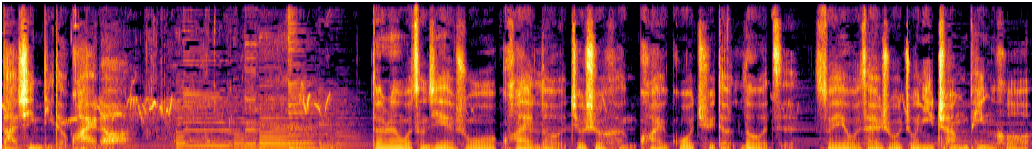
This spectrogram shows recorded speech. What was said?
打心底的快乐。当然，我曾经也说，快乐就是很快过去的乐子，所以我才说祝你常平和。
